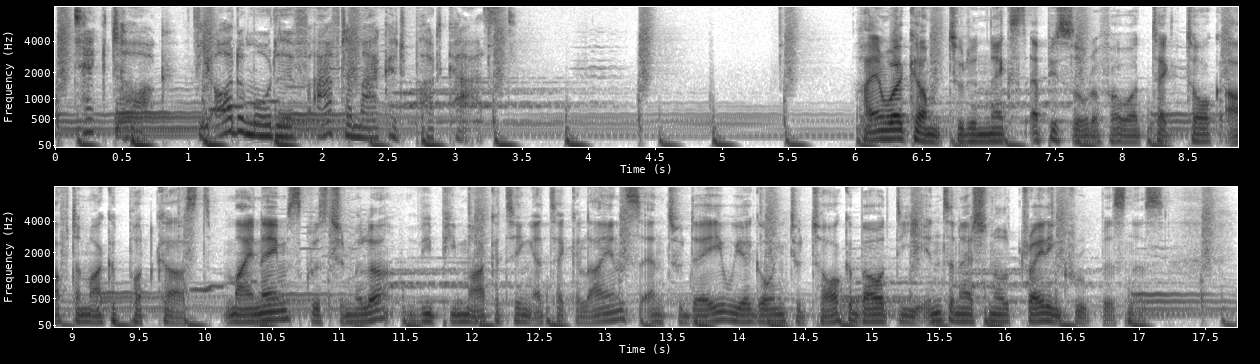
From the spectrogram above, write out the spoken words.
TecTalk, the automotive aftermarket podcast. Hi and welcome to the next episode of our TecTalk Aftermarket podcast. My name is Christian Müller, VP Marketing at TecAlliance, and today we are going to talk about the international trading group business.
